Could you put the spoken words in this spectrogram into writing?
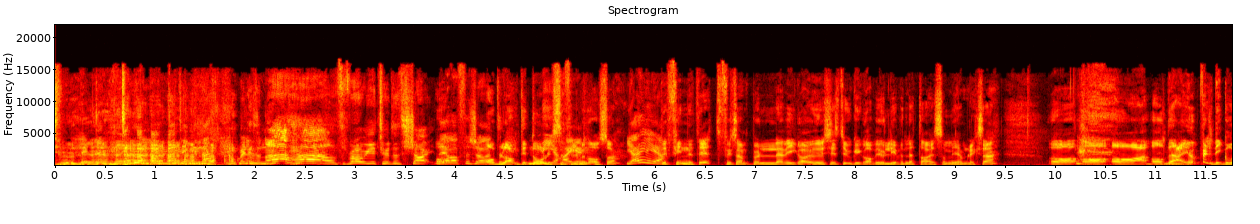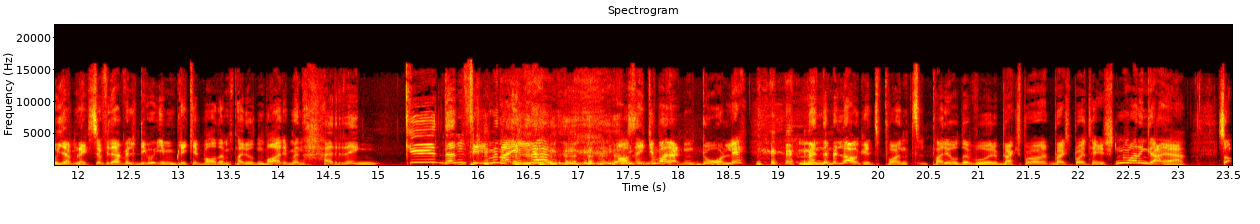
tullete, tullete tingene. Men liksom I'll throw you to the shark. Det var for så vidt Og blant de dårligste filmene også. Ja, ja, ja. Definitivt. For eksempel, vi ga jo, Siste uke ga vi jo Live and Let Die som hjemlekse. Og, og, og, og det er jo veldig god hjemlekse, for det er veldig god innblikk i hva den perioden var. Men herregud, den filmen er ille! Altså Ikke bare er den dårlig, men den ble laget på en periode hvor Blaxploitation var en greie. Så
